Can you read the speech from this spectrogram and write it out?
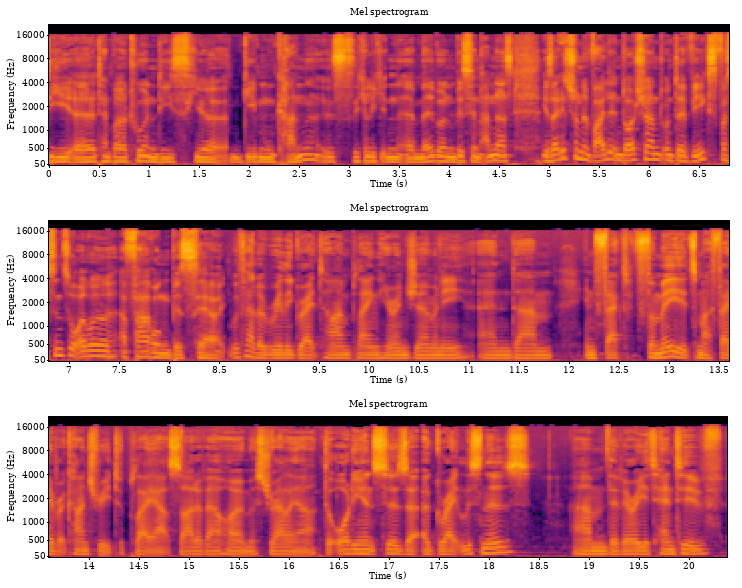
die äh, Temperaturen, die es hier geben kann. Ist sicherlich in äh, Melbourne ein bisschen anders. Ihr seid jetzt schon eine Weile in Deutschland unterwegs. Was sind so eure Erfahrungen bisher? We've had a really great time playing here in Germany and um, in fact for me it's my favorite country to play outside of our home Australia. The audiences are, are great listeners. Um, they're very attentive.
